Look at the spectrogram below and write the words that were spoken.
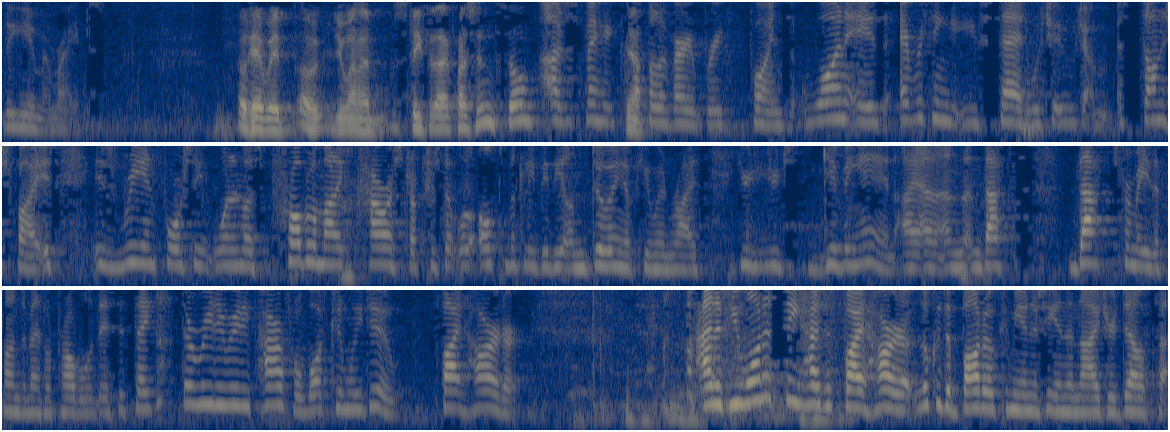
the human rights. Okay, wait. Oh, you want to speak to that question still? I'll just make a couple of very brief points. One is everything that you've said, which, which I'm astonished by, is, is reinforcing one of the most problematic power structures that will ultimately be the undoing of human rights. You're, you're just giving in. I, and, and that's, that's, for me, the fundamental problem with this. It's saying, they're really, really powerful. What can we do? Fight harder. and if you want to see how to fight harder, look at the Bodo community in the Niger Delta.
